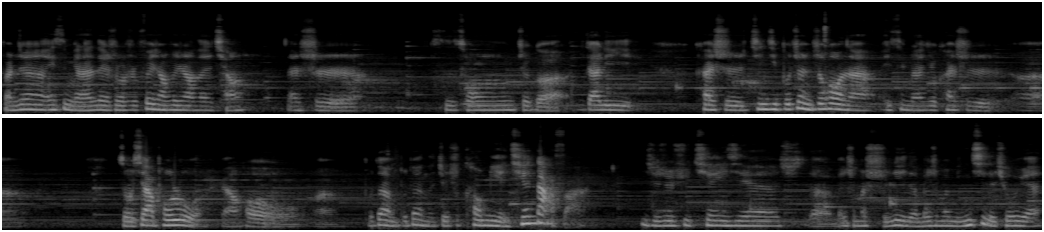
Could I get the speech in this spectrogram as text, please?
反正 AC 米兰那时候是非常非常的强，但是自从这个意大利开始经济不振之后呢，AC 米兰就开始呃走下坡路，然后呃不断不断的就是靠免签大法。一直就去签一些呃没什么实力的、没什么名气的球员，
